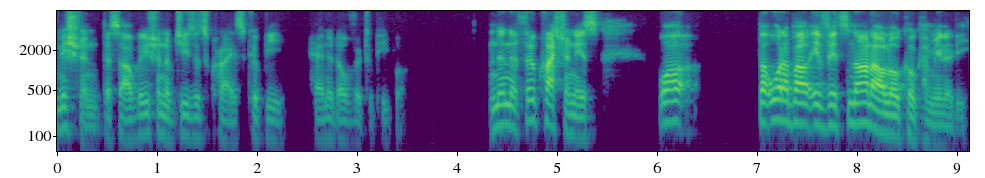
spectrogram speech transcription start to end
mission, the salvation of Jesus Christ, could be handed over to people. And then the third question is, well, but what about if it's not our local community,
